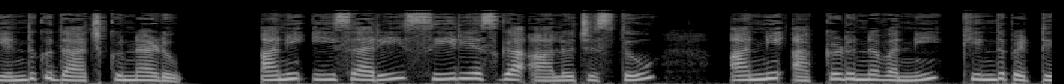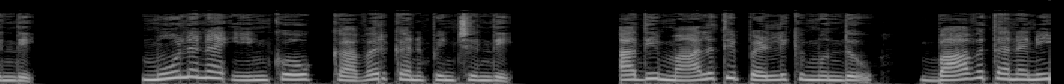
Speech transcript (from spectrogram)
ఎందుకు దాచుకున్నాడు? అని ఈసారి సీరియస్గా ఆలోచిస్తూ అన్ని అక్కడున్నవన్నీ కింద పెట్టింది. మూలన ఇంకో కవర్ కనిపించింది. అది మాలతి పెళ్ళికి ముందు బావ తనని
